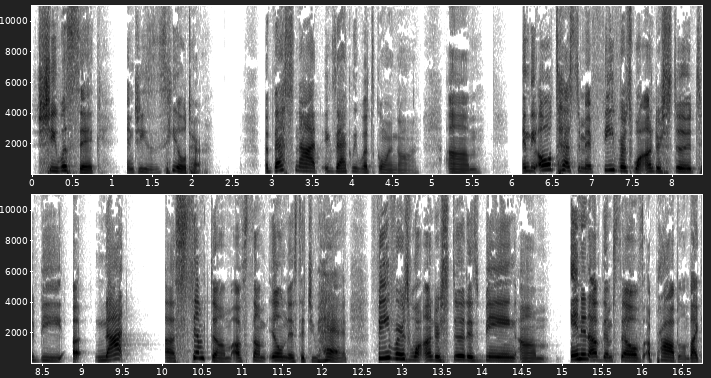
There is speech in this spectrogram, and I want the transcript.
She was sick, and Jesus healed her. But that's not exactly what's going on. Um, in the Old Testament, fevers were understood to be a, not a symptom of some illness that you had. Fevers were understood as being, um, in and of themselves, a problem. Like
